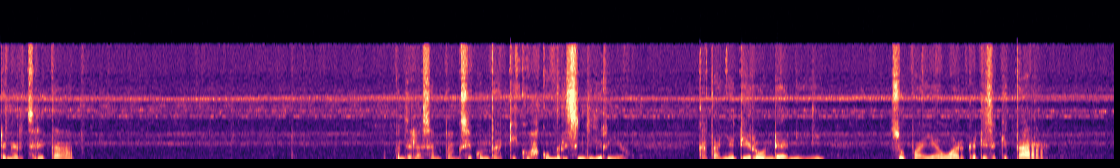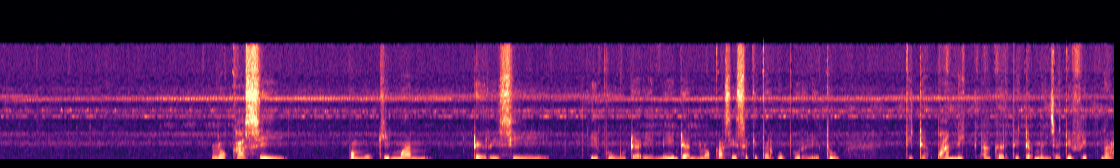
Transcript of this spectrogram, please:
dengar cerita penjelasan Bang Sikun tadi kok aku ngeri sendiri ya katanya di Rondani supaya warga di sekitar lokasi pemukiman dari si ibu muda ini dan lokasi sekitar kuburan itu tidak panik agar tidak menjadi fitnah.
